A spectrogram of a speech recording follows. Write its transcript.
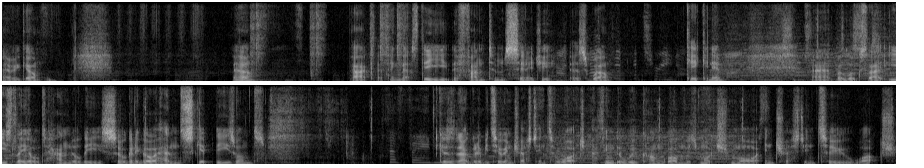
there we go. Oh, back. I think that's the, the Phantom Synergy as well. Kicking him. Uh, but looks like easily able to handle these. So we're going to go ahead and skip these ones. Because they're not going to be too interesting to watch. I think the Wukong one was much more interesting to watch.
